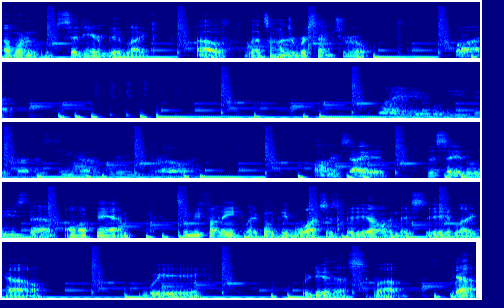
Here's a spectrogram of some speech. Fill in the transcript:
I wouldn't sit here and be like, oh, that's 100% true. But what I do believe is that this team has room to grow. I'm excited, to say the least, that I'm a fan. It's gonna be funny, like when people watch this video and they see like how we we do this. But yeah,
